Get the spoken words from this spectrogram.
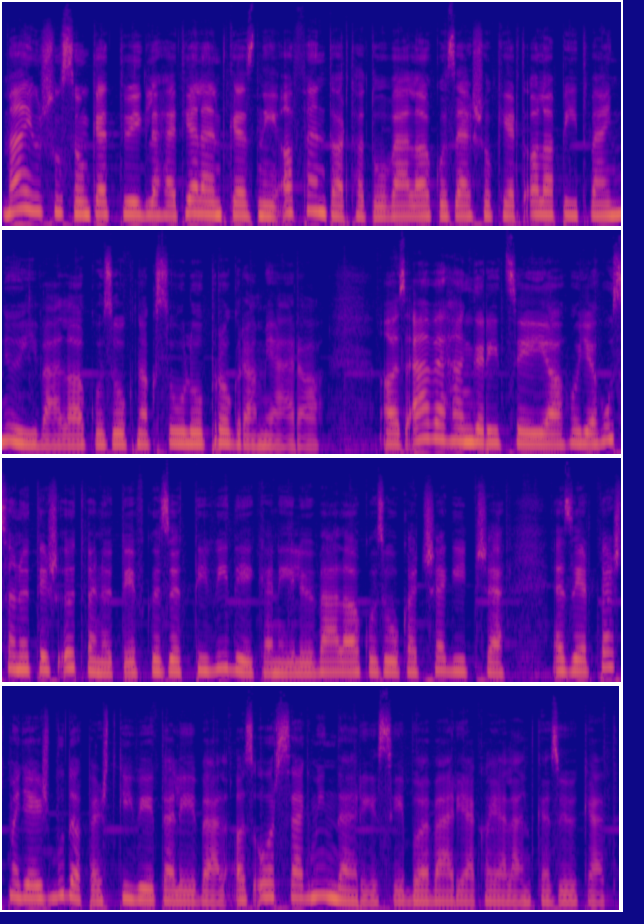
Május 22-ig lehet jelentkezni a Fentartható Vállalkozásokért Alapítvány női vállalkozóknak szóló programjára. Az Ave Hungary célja, hogy a 25 és 55 év közötti vidéken élő vállalkozókat segítse, ezért Pest megye és Budapest kivételével az ország minden részéből várják a jelentkezőket.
